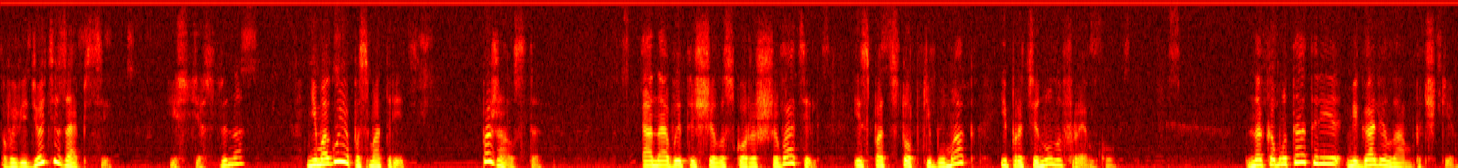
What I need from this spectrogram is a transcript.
Вы ведете записи? Естественно. Не могу я посмотреть? Пожалуйста. Она вытащила скоросшиватель из-под стопки бумаг и протянула Фрэнку. На коммутаторе мигали лампочки.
